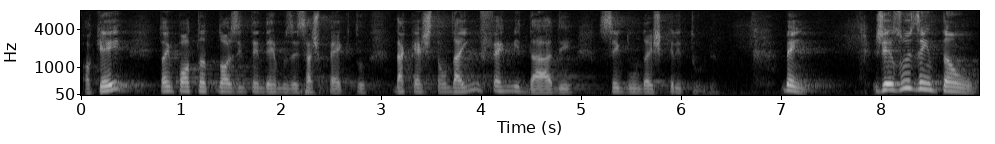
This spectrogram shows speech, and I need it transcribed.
Ok? Então é importante nós entendermos esse aspecto da questão da enfermidade segundo a Escritura. Bem, Jesus então,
